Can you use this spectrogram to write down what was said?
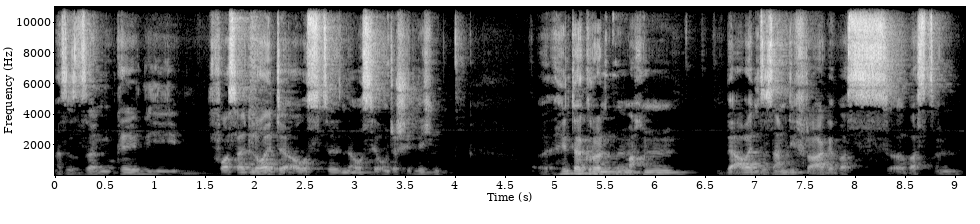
Also sozusagen, okay, wie Foresight-Leute aus, den, aus sehr unterschiedlichen äh, Hintergründen machen, bearbeiten zusammen die Frage, was, äh, was denn,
